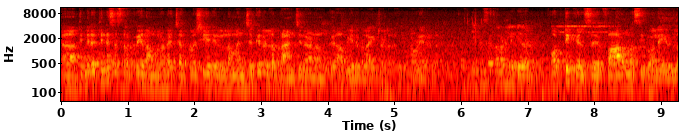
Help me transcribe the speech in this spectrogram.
ആ, തിമിരത്തിന്റെ ശസ്ത്രക്രിയ നമ്മളുടെ ചെർപ്പളശ്ശേരിയിലുള്ള മഞ്ചക്കരുള്ള ബ്രാഞ്ചിലാണ് നമുക്ക് അവൈലബിൾ ആയിട്ടുള്ളത്. അവിടെയാണ് ഒപ്റ്റിക്കൽസ് ഫാർമസി പോലെയുള്ള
